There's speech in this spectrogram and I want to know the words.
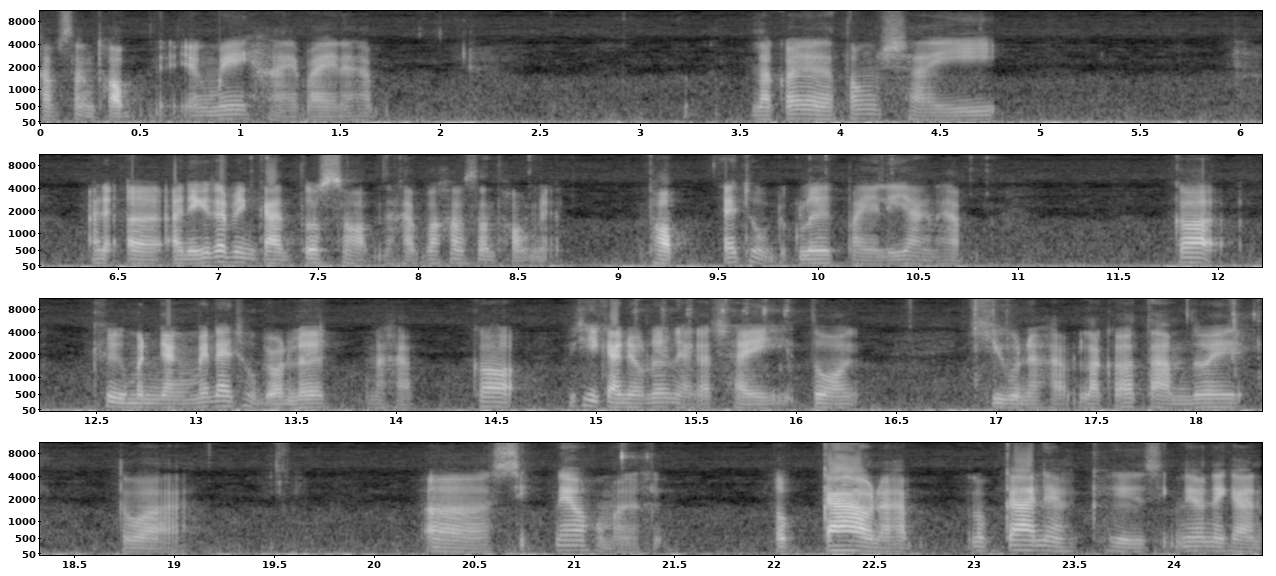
คำสั่งท็อปยังไม่หายไปนะครับ แล้วก็จะต้องใช้อันเอ่ออันนี้ก็จะเป็นการตรวจสอบนะครับ ว่าคำสั่งท็อปเนี่ยท็อปได้ถูกยกเลิกไปหรือยังนะครับ ก็คือมันยังไม่ได้ถูกยกเลิกนะครับ ก็วิธีการยกเลิกเนี่ยก็ใช้ตัว Q นะครับ แล้วก็ตามด้วยตัวเอ่อ signal ของมันคือลบเก้านะครับลบเก้าเนี่ยคือ signal ในการ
